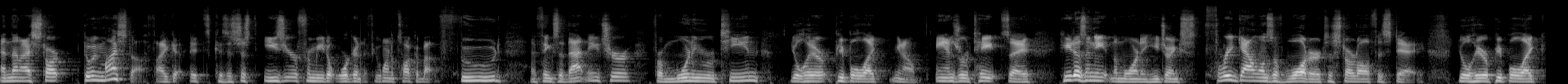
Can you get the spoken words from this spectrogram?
and then I start doing my stuff. I get it's because it's just easier for me to organize. If you want to talk about food and things of that nature for morning routine, You'll hear people like, you know, Andrew Tate say he doesn't eat in the morning. He drinks three gallons of water to start off his day. You'll hear people like,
